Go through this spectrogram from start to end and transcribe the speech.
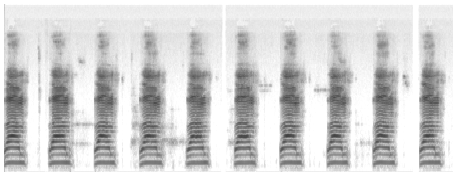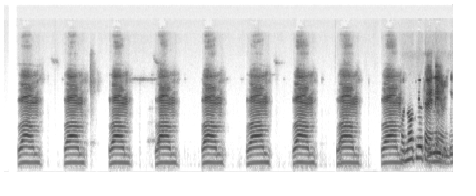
vam, vam, vam, vam, vam, vam, vam, vam, vam, vam, vam, vam, vam, vam, vam, vam, vam, vam, vam. One nought eight అయినాయండి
